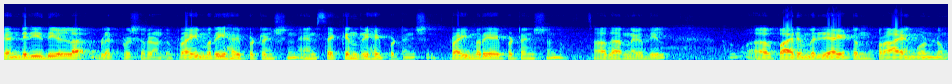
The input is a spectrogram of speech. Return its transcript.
രണ്ട് രീതിയിലുള്ള ബ്ലഡ് പ്രഷറുണ്ട് primary hypertension and secondary hypertension primary hypertension സാധാരണഗതിയിൽ പാരമ്പര്യമായിട്ടും പ്രായം കൊണ്ടും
